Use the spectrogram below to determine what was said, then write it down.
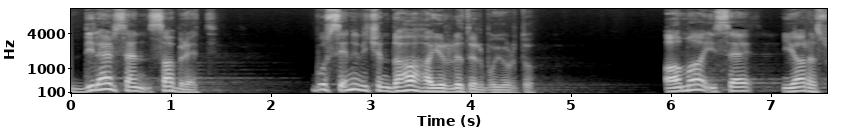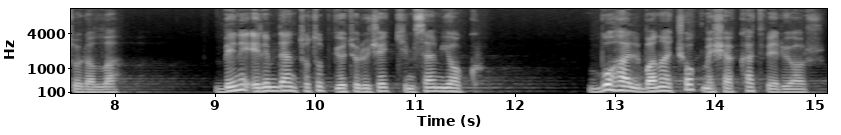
Dilersen sabret. Bu senin için daha hayırlıdır buyurdu. Ama ise ya Resulallah beni elimden tutup götürecek kimsem yok. Bu hal bana çok meşakkat veriyor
